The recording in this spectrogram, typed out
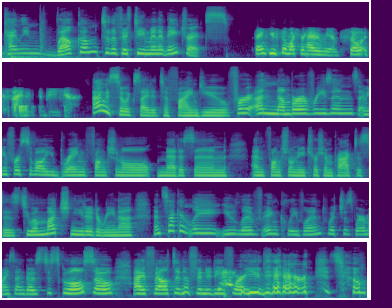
Kylene, welcome to the 15 Minute Matrix. Thank you so much for having me. I'm so excited to be here. I was so excited to find you for a number of reasons. I mean, first of all, you bring functional medicine and functional nutrition practices to a much needed arena. And secondly, you live in Cleveland, which is where my son goes to school. So I felt an affinity for you there. So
